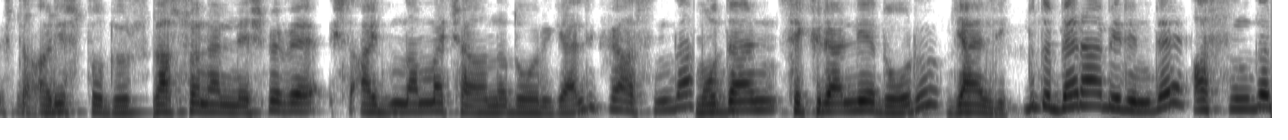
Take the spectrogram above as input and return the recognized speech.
işte. Aristo'dur, rasyonelleşme ve işte aydınlanma çağına doğru geldik ve aslında modern sekülerliğe doğru geldik. Bu da beraberinde aslında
